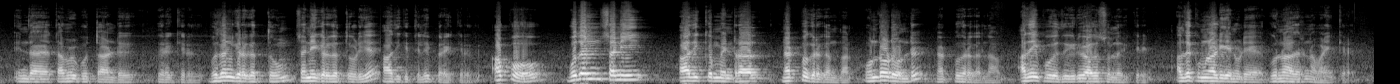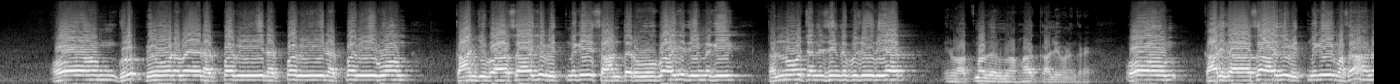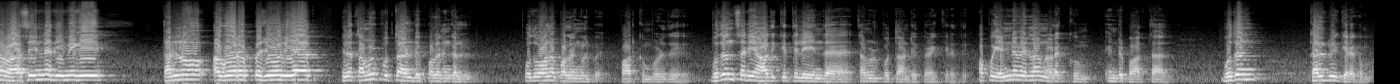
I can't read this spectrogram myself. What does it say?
இந்த தமிழ் புத்தாண்டு பிறக்கிறது. புதன் கிரகத்தும் சனி கிரகத்துடைய ஆதிக்கத்திலே பிறக்கிறது. அப்போ புதன் சனி ஆதிக்கம் என்றால் நட்பு கிரகம்தான். ஒன்றோடு ஒன்று நட்பு கிரகம்தான். அதை இப்போது விரிவாக சொல்ல இருக்கிறேன் அதுக்கு முன்னாடி என்னுடைய குருநாதரன் நான் வணங்கிறேன் ஓம் குருப்பியோ நம நற்பவி நற்பவி நற்பவி ஓம். காஞ்சிவாசாய வித்மகே சாந்தரூபாய தீமகி. தன்னோ சந்திரசேகர பிரஜோதியார் என் ஆத்மா மகா காளி வணங்குறேன். ஓம் காளிகாசாய வித்மகே மசான வாசின்ன தீமகே தன்னோ அகோர பிரஜோதியா இந்த தமிழ் புத்தாண்டு பலன்கள் பொதுவான பலன்கள் ப- பார்க்கும் பொழுது புதன் சனி ஆதிக்கத்திலே இந்த தமிழ் புத்தாண்டு பிறக்கிறது. அப்போ என்னவெல்லாம் நடக்கும் என்று பார்த்தால் புதன் கல்வி கிரகம்.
